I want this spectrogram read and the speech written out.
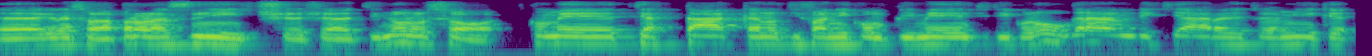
eh, che ne so, la parola snitch, cioè ti, non lo so, come ti attaccano, ti fanno i complimenti, ti dicono, oh grande Chiara, le tue amiche,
